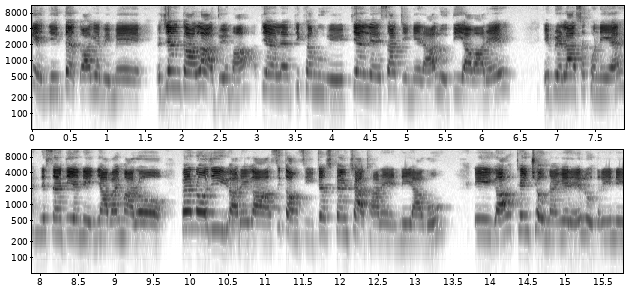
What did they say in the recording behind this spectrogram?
ငယ်ငြိမ်သက်သွားခဲ့ပေမဲ့ကြံကာလအတွင်းမှာအပြန်အလှန်ပစ်ခတ်မှုတွေပြန်လည်စတင်ခဲ့တာလို့သိရပါတယ်။ ဧပြီလ18ရက်နှစ်ဆန်းတရက်နေ့ညပိုင်းမှာတော့ပန်တော်ကြီးရွာတွေကစစ်ကောင်စီတပ်စခန်းချထားတဲ့နေရာကိုအေကထိန်းချုပ်နိုင်ခဲ့တယ်လို့သတင်းတွေ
